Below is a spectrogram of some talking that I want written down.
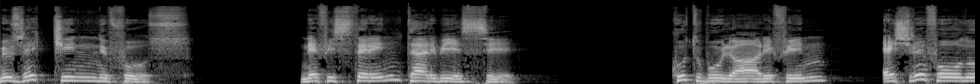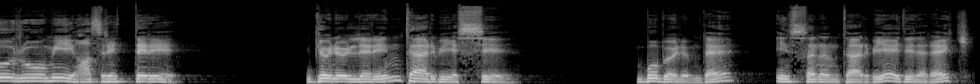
Müzekkin nüfus. Nefislerin terbiyesi. Kutbul Arif'in Eşrefoğlu Rumi Hazretleri. Gönüllerin terbiyesi. Bu bölümde insanın terbiye edilerek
